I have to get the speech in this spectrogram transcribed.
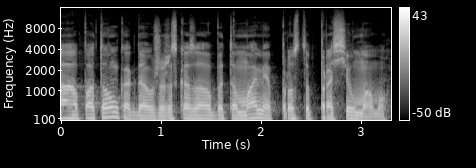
А потом, когда уже рассказал об этом маме, просто просил маму.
